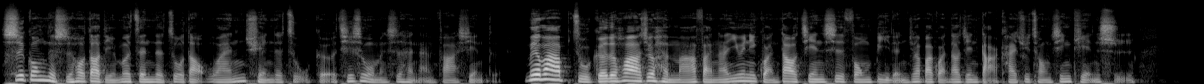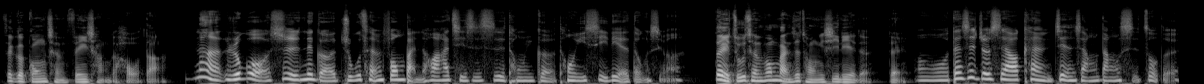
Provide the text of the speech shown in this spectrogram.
施工的时候，到底有没有真的做到完全的阻隔？其实我们是很难发现的。没有办法阻隔的话，就很麻烦啊，因为你管道间是封闭的，你就要把管道间打开去重新填实，这个工程非常的浩大。那如果是那个逐层封板的话，它其实是同一个同一系列的东西吗？对，逐层封板是同一系列的。对哦，但是就是要看建商当时做的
